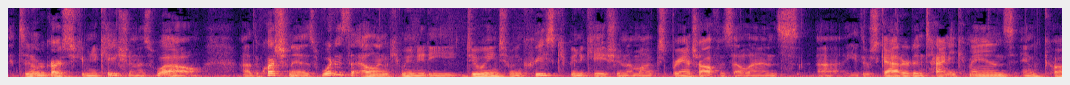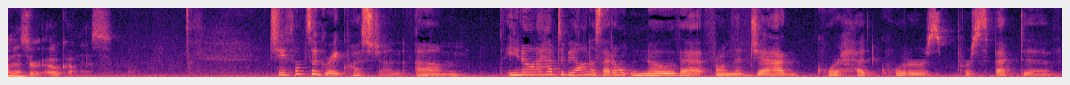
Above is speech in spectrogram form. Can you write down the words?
it's in regards to communication as well. Uh, the question is What is the LN community doing to increase communication amongst branch office LNs, uh, either scattered in tiny commands, in CONUS, or OCONUS? Chief, that's a great question. Um, you know, and I have to be honest, I don't know that from the JAG Corps headquarters perspective.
